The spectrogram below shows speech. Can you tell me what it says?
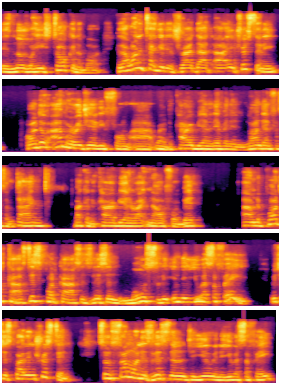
is knows what he's talking about. Because I want to tell you this, right? That uh, interestingly, although I'm originally from uh, where the Caribbean, living in London for some time, back in the Caribbean right now for a bit. Um, the podcast, this podcast is listened mostly in the US of A, which is quite interesting. So someone is listening to you in the US of A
